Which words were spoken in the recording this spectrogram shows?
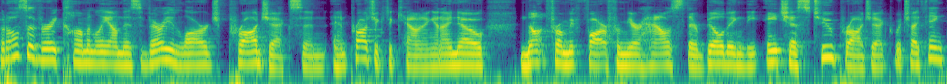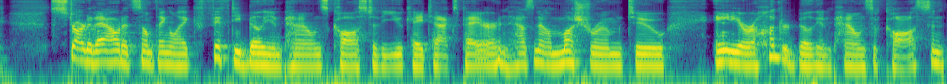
but also very commonly on this very large projects and, and project accounting. And I know not from far from your house, they're building the HS2 project, which I think started out at something like 50 billion pounds cost to the UK taxpayer and has now mushroomed to 80 or 100 billion pounds of costs and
